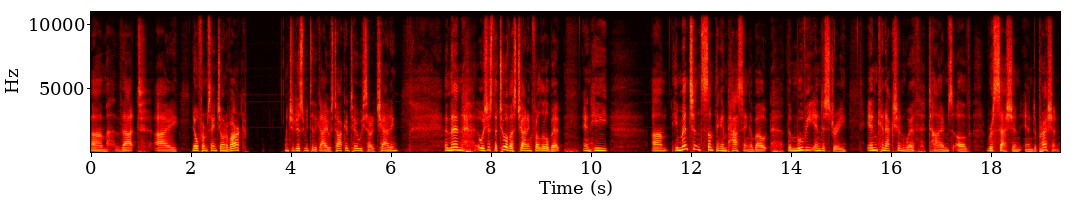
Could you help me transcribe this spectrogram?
um, that I know from St. Joan of Arc. Introduced me to the guy he was talking to. We started chatting. And then it was just the two of us chatting for a little bit. And he um, he mentioned something in passing about the movie industry in connection with times of recession and depression.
